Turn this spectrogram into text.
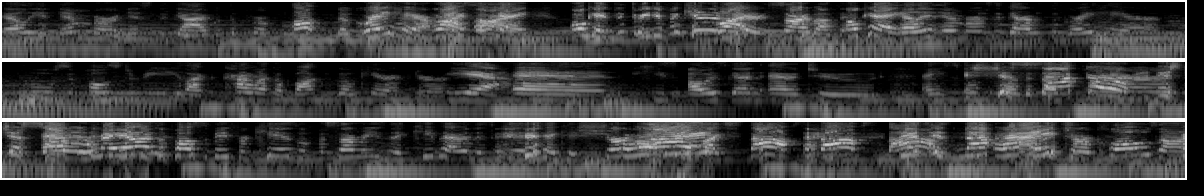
Elliot Ember is the guy with the purple, Oh. the gray hair. Right. I'm sorry. Okay. Okay. The three different characters. Right. Sorry about that. Okay. Elliot Ember is the guy with the gray hair who's supposed to be like kind of like a Bakugo character, Yeah. and he's always got an attitude, and he's It's to be one of just soccer. It's just soccer, is man. supposed to be for kids, but for some reason they keep having this kid take his shirt off. It's like stop, stop, stop. This is not right. Put your clothes on.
